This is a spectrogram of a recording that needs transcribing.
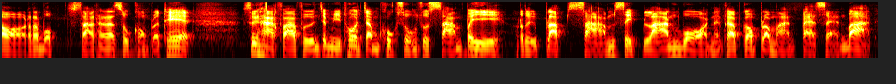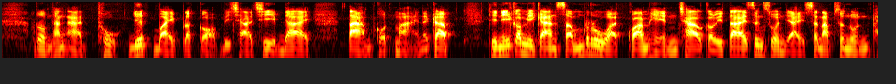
ต่อระบบสาธารณสุขของประเทศ ซึ่งหากฝ่าฝืนจะมีโทษจำคุกสูงสุด 3 ปี หรือปรับ 30 ล้านวอนนะครับก็ประมาณ 8 0 0แสนบาท รวมทั้งอาจถูกยึดใบประกอบวิชาชีพได้ตามกฎหมายนะครับ ทีนี้ก็มีการสำรวจความเห็นชาวเกาหลีใต้ ซึ่งส่วนใหญ่สนับสนุนแผ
